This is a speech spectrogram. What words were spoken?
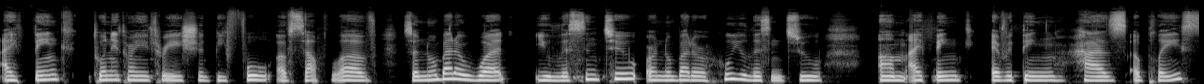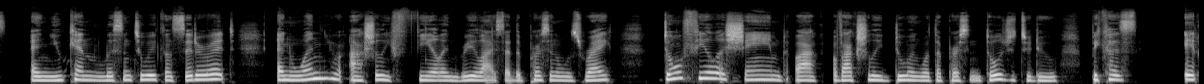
I think 2023 should be full of self love. So no matter what you listen to or no matter who you listen to, um, I think everything has a place and you can listen to it, consider it. And when you actually feel and realize that the person was right, don't feel ashamed of actually doing what the person told you to do because it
